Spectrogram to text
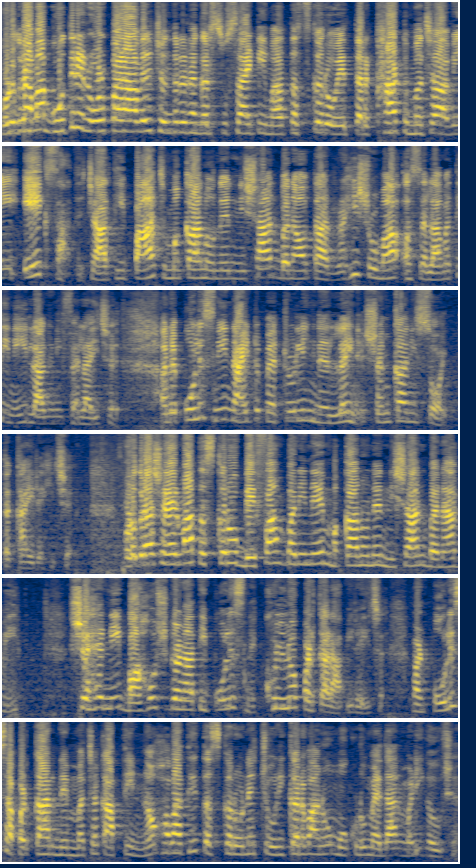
વડોદરામાં ગોત્રી રોડ પર આવેલ ચંદ્રનગર સોસાયટીમાં તસ્કરોએ તરખાટ મચાવી એક સાથે ચારથી પાંચ મકાનોને નિશાન બનાવતા રહીશોમાં અસલામતીની લાગણી ફેલાઈ છે અને પોલીસની નાઇટ પેટ્રોલિંગને લઈને શંકાની સોય તકાઈ રહી છે. વડોદરા શહેરમાં તસ્કરો બેફામ બનીને મકાનોને નિશાન બનાવી શહેરની બાહોશ ગણાતી પોલીસને ખુલ્લો પડકાર આપી રહી છે. પણ પોલીસ આ પડકારને મચક આપતી ન હોવાથી તસ્કરોને ચોરી કરવાનું મોકળું મેદાન મળી ગયું છે.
